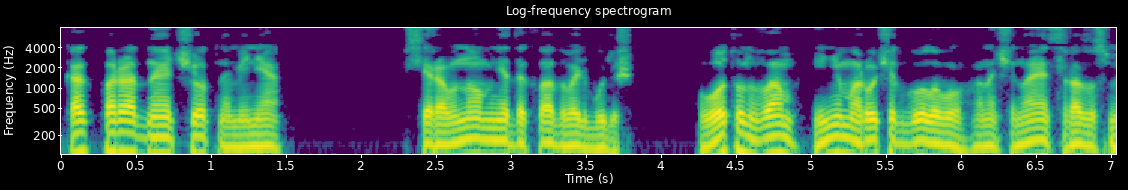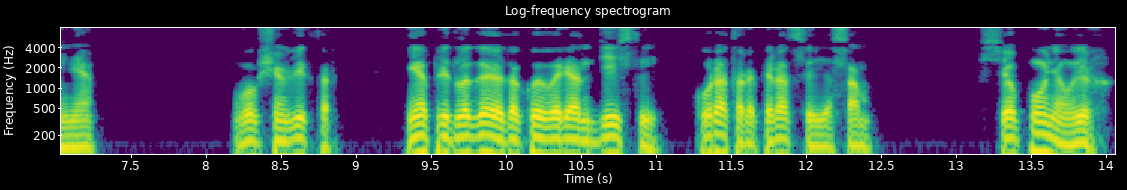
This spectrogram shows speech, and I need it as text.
как парадный отчет на меня. Все равно мне докладывать будешь. Вот он вам и не морочит голову, а начинает сразу с меня. В общем, Виктор, я предлагаю такой вариант действий. Куратор операции я сам. Все понял, Ирх.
